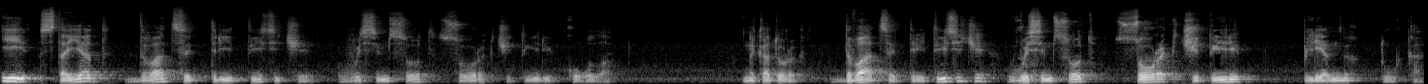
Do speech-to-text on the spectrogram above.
И стоят 23 844 кола, на которых 23 844 пленных турка.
